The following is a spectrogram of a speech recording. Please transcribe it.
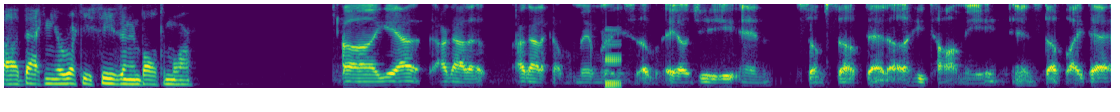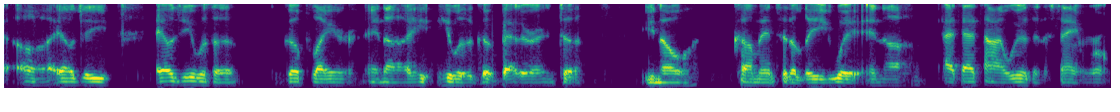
uh, back in your rookie season in Baltimore. Uh, yeah, I got a I got a couple memories of LG and some stuff that uh, he taught me and stuff like that. Uh, LG LG was a good player and uh, he he was a good veteran to you know come into the league with. And uh, at that time, we was in the same room.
